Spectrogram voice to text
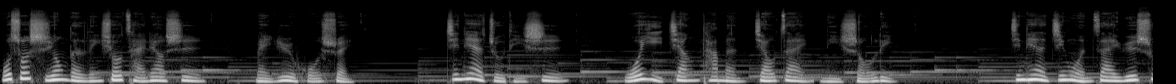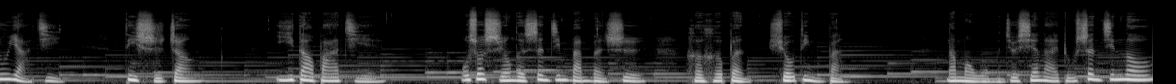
我所使用的灵修材料是每日活水。今天的主题是：我已将他们交在你手里。今天的经文在约书亚记第十章。一到八节，我所使用的圣经版本是和合本修订版。那么，我们就先来读圣经喽。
